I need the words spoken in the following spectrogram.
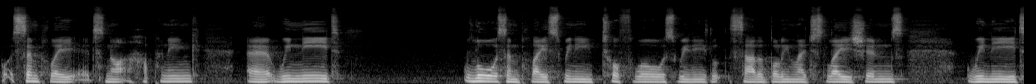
but simply, it's not happening. Uh, we need laws in place. We need tough laws. We need cyberbullying legislations. We need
